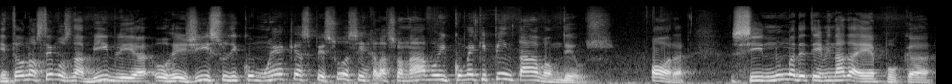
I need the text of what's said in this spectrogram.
Então nós temos na Bíblia o registro de como é que as pessoas se relacionavam e como é que pintavam Deus. Ora, se numa determinada época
